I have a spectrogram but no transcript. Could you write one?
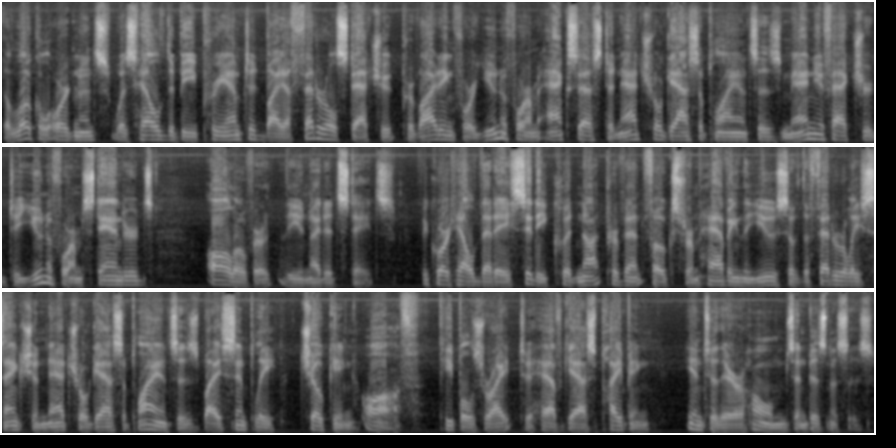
The local ordinance was held to be preempted by a federal statute providing for uniform access to natural gas appliances manufactured to uniform standards all over the United States. The court held that a city could not prevent folks from having the use of the federally sanctioned natural gas appliances by simply choking off people's right to have gas piping into their homes and businesses.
